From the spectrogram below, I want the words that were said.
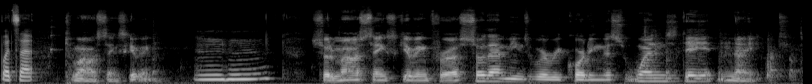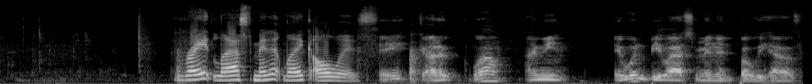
What's that? Tomorrow's Thanksgiving. Mm hmm. So tomorrow's Thanksgiving for us, so that means we're recording this Wednesday night. Right? Last minute, like always. Hey, got it. Well, I mean, it wouldn't be last minute, but we have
